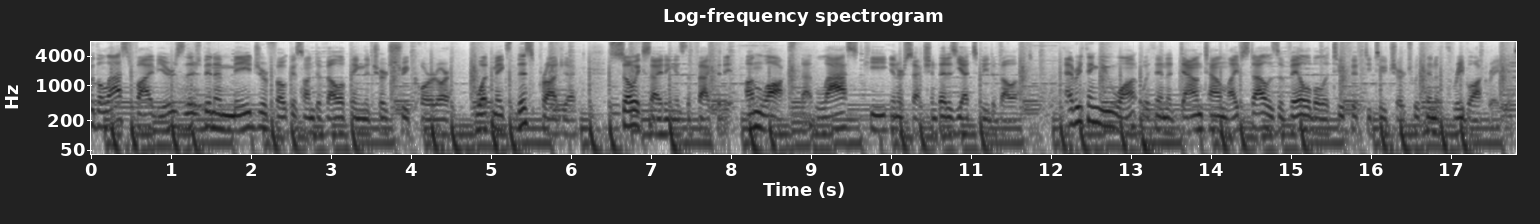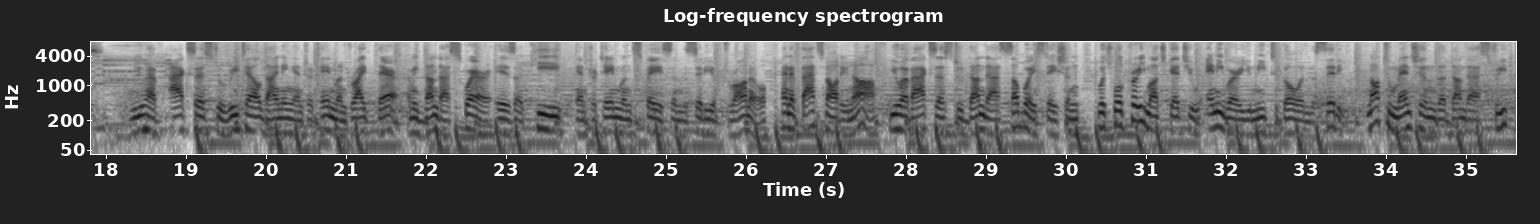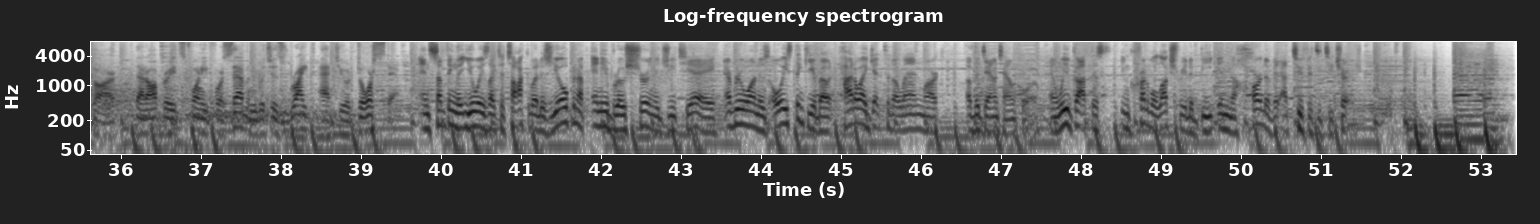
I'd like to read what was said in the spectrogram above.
For the last five years, there's been a major focus on developing the Church Street corridor. What makes this project so exciting is the fact that it unlocks that last key intersection that is yet to be developed. Everything you want within a downtown lifestyle is available at 252 Church within a three block radius. You have access to retail, dining, entertainment right there. I mean, Dundas Square is a key entertainment space in the city of Toronto. And if that's not enough, you have access to Dundas subway station, which will pretty much get you anywhere you need to go in the city. Not to mention the Dundas streetcar that operates 24 7, which is right at your doorstep. And something that you always like to talk about is you open up any brochure in the GTA, everyone is always thinking about how do I get to the landmark of the downtown core. And we've got this incredible luxury to be in the heart of it at 252 Church.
